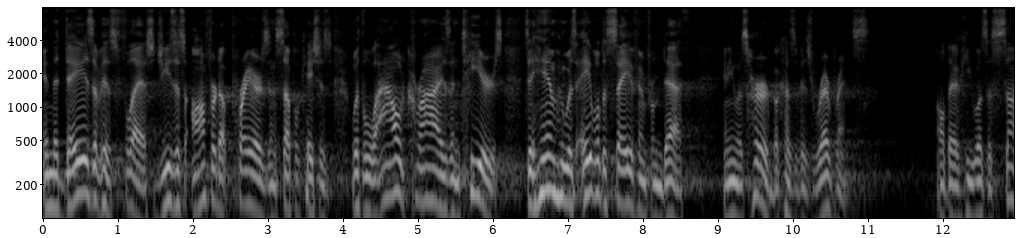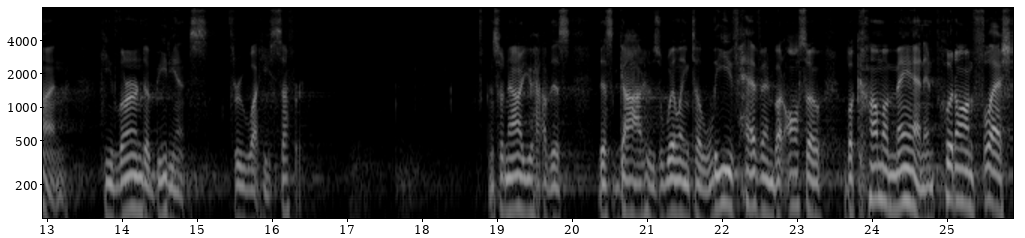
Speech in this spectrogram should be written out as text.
In the days of his flesh, Jesus offered up prayers and supplications with loud cries and tears to him who was able to save him from death, and he was heard because of his reverence. Although he was a son, he learned obedience through what he suffered. And so now you have this this God who's willing to leave heaven, but also become a man and put on flesh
